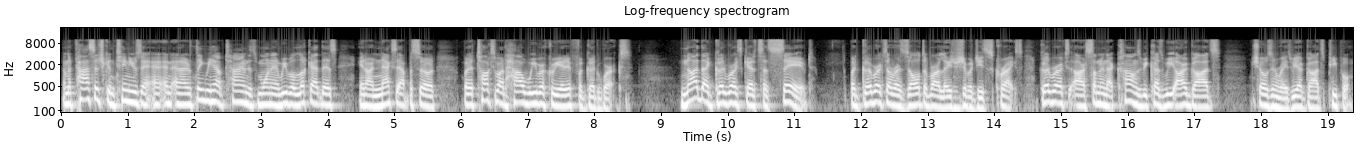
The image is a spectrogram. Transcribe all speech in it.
And the passage continues, and, and, and I don't think we have time this morning, and we will look at this in our next episode but it talks about how we were created for good works. Not that good works gets us saved, but good works are a result of our relationship with Jesus Christ. Good works are something that comes because we are God's chosen race, we are God's people.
